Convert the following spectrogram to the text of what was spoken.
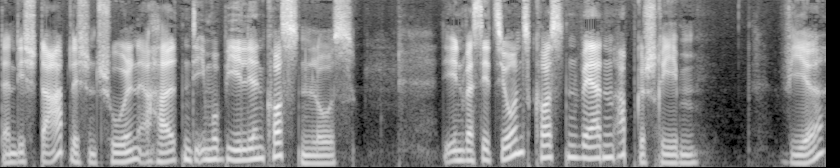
Denn die staatlichen Schulen erhalten die Immobilien kostenlos. Die Investitionskosten werden abgeschrieben. Wir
